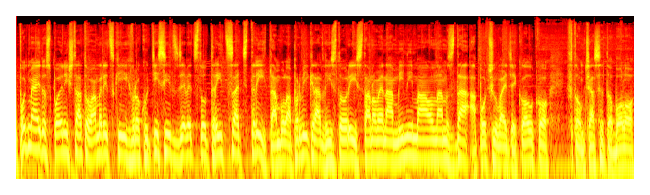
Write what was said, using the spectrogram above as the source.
Poďme aj do Spojených štátov amerických v roku 1933. Tam bola prvýkrát v histórii stanovená minimálna mzda a počúvajte koľko, v tom čase to bolo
